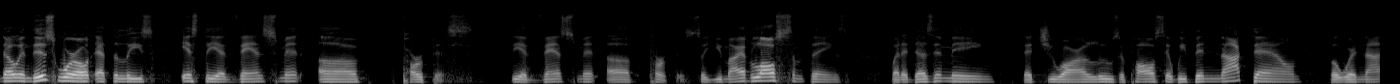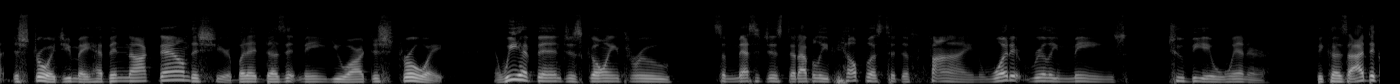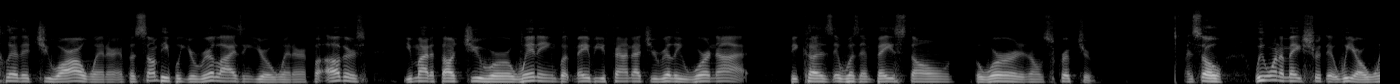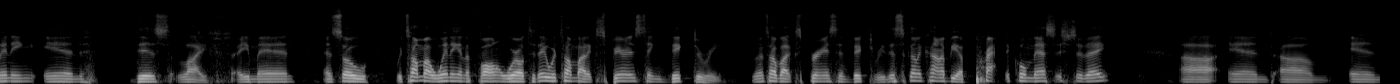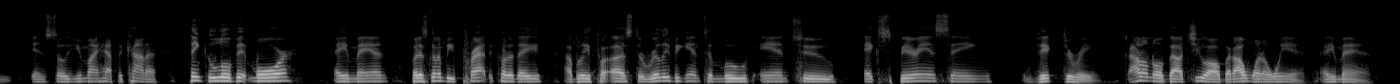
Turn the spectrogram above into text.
No, in this world, at the least, it's the advancement of purpose. The advancement of purpose. So you might have lost some things, but it doesn't mean that you are a loser. Paul said, We've been knocked down, but we're not destroyed. You may have been knocked down this year, but it doesn't mean you are destroyed. And we have been just going through some messages that I believe help us to define what it really means to be a winner because I declare that you are a winner. And for some people, you're realizing you're a winner. For others, you might have thought you were winning, but maybe you found out you really were not because it wasn't based on the word and on scripture. And so we want to make sure that we are winning in this life. Amen. And so We're talking about winning in the fallen world. Today, we're talking about experiencing victory. We're going to talk about experiencing victory. This is going to kind of be a practical message today. Uh, and, um, and, and so you might have to kind of think a little bit more. Amen. But it's going to be practical today, I believe, for us to really begin to move into experiencing victory. I don't know about you all, but I want to win. Amen.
